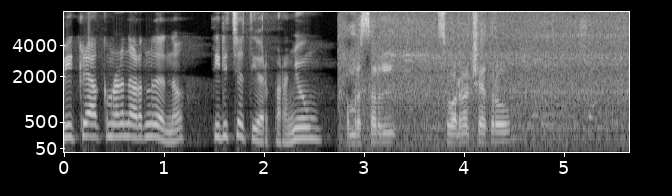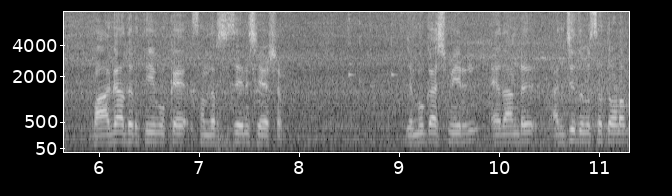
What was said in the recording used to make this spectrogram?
ഭീകരാക്രമണം നടന്നതെന്ന് തിരിച്ചെത്തിയവർ പറഞ്ഞു. അമൃത്സറിൽ സുവർണക്ഷേത്രവും ബാഗാതിർത്തിയും ഒക്കെ സന്ദർശിച്ചതിന് ശേഷം ജമ്മു കാശ്മീരിൽ ഏതാണ്ട് അഞ്ച് ദിവസത്തോളം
